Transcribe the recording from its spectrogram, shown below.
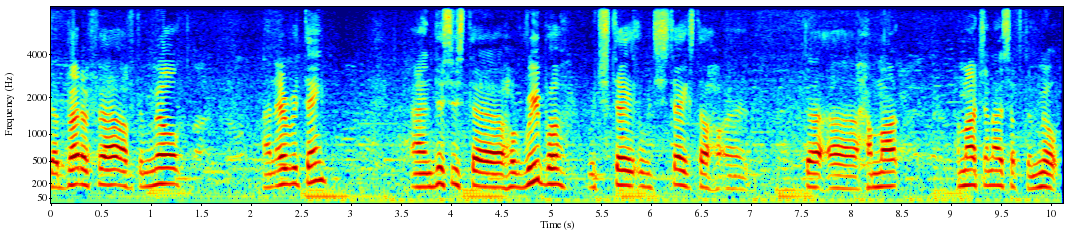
the butter fat of the milk and everything. And this is the Horiba, which, which takes the uh, the uh, homo- homogenize of the milk.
